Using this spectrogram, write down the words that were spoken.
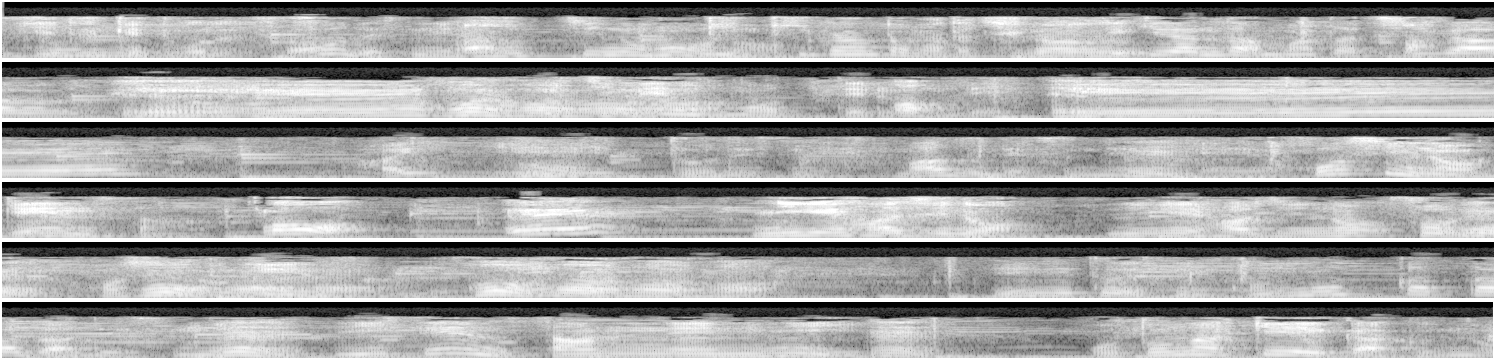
置づけってことですか？そうですね。あそっちの方の。劇団とまた違う。劇団とはまた違う。へー、はいはいはいはい。一面を持ってるんであへー。はい、えーっとですね、まずですね、うんえー星野源さん。おえ？逃げ恥の。逃げ恥の、そうです、星野源さんですはいはいね。はいはい。えーっとですね、この方がですね、う2003年にうん。大人計画の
